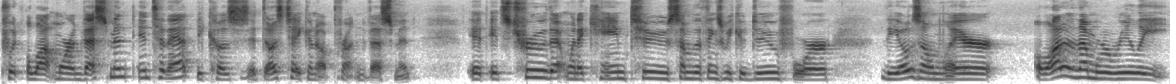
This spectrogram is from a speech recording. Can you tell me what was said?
put a lot more investment into that because it does take an upfront investment. It, it's true that when it came to some of the things we could do for the ozone layer, a lot of them were really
